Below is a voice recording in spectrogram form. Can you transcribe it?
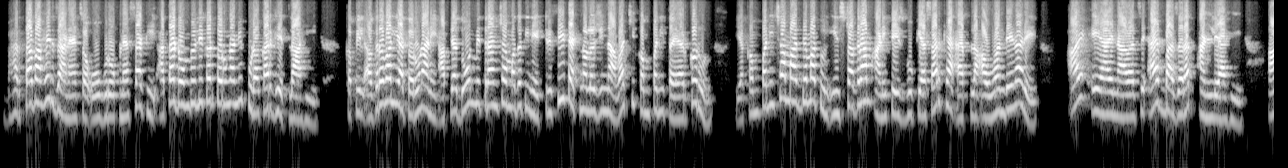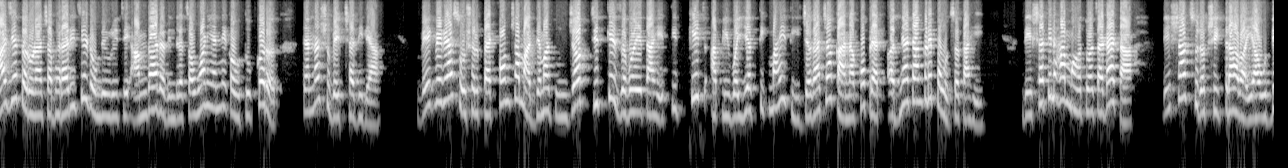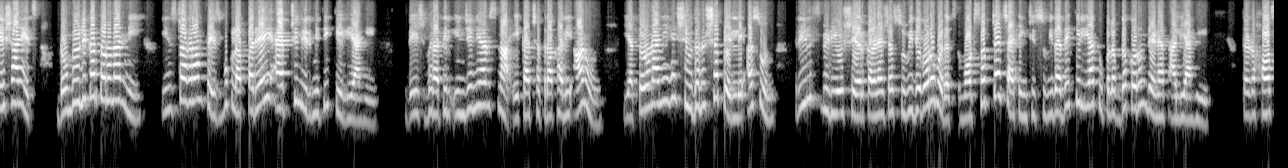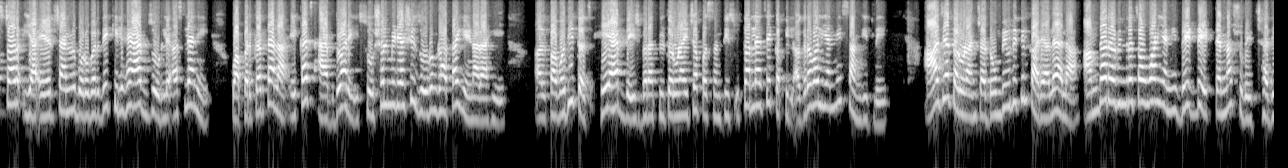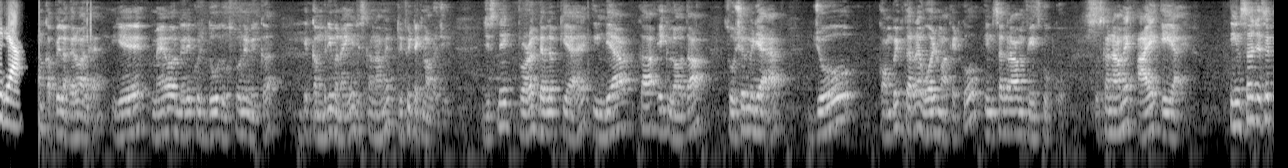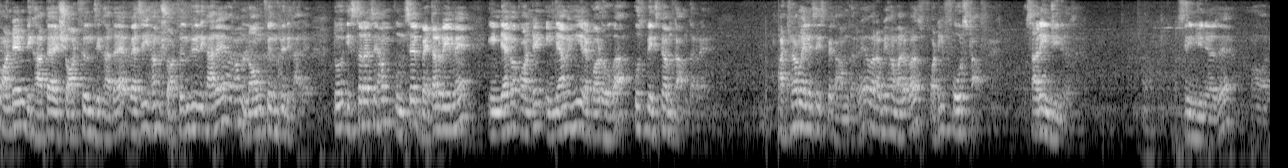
भारताबाहेर जाण्याचा ओघ रोखण्यासाठी आता डोंबिवलीकर तरुणांनी पुढाकार घेतला आहे. कपिल अग्रवाल या तरुणाने आपल्या दोन मित्रांच्या मदतीने ट्रिफी टेक्नॉलॉजी नावाची कंपनी तयार करून या कंपनीच्या माध्यमातून इंस्टाग्राम आणि फेसबुक यासारख्या ऍपला आव्हान देणारे आय ए आय नावाचे ऍप बाजारात आणले आहे. आज या तरुणाच्या भरारीचे डोंबिवलीचे आमदार रवींद्र चव्हाण यांनी कौतुक करत त्यांना शुभेच्छा दिल्या. वेगवेगळ्या सोशल प्लॅटफॉर्मच्या माध्यमातून जग जितके जवळ येत आहे तितकीच आपली वैयक्तिक माहिती जगाच्या कानाकोपऱ्यात अज्ञातांकडे पोहोचत आहे. देशातील हा महत्त्वाचा डाटा देशात सुरक्षित राहावा या उद्देशानेच डोंबिवलीकर तरुणांनी इंस्टाग्राम फेसबुकला पर्यायी ऍपची निर्मिती केली आहे. देशभरातील इंजिनियर्सना एका छत्राखाली आणून या तरुणांनी हे शिवधनुष्य पेरले असून रील्स व्हिडिओ शेअर करण्याच्या सुविधेबरोबरच व्हॉट्सअपच्या चॅटिंगची सुविधा देखील यात उपलब्ध करून देण्यात आली आहे. तर हॉटस्टार या एअर चॅनल बरोबर देखील हे ऍप जोडले असल्याने वापरकर्त्याला एकाच ऍपद्वारे सोशल मीडियाशी जोडून राहता येणार आहे. अल्पावधीतच हे ऍप देशभरातील तरुणाईच्या पसंतीस उतरल्याचे कपिल अग्रवाल यांनी सांगितले. आज या तरुणांच्या डोंबिवलीतील कार्यालयाला आमदार रवींद्र चव्हाण यांनी भेट देत त्यांना शुभेच्छा दिल्या. कपिल अग्रवाल है। ये मैं और मेरे कुछ दो दोस्तों ने मिलकर एक कंपनी बनाई है, जिसका नाम है ट्रिफी टेक्नोलॉजी जिसने एक प्रोडक्ट डेवलप किया है। इंडिया का एक लौता सोशल मीडिया ऐप जो कॉम्पीट कर रहा है वर्ल्ड मार्केट को इंस्टाग्राम फेसबुक को। उसका नाम है आई ए आई इंस्टा जैसे कंटेंट दिखाता है शॉर्ट फ़िल्म दिखाता है, वैसे ही हम शॉर्ट फ़िल्म भी दिखा रहे हैं और हम लॉन्ग फ़िल्म भी दिखा रहे हैं। तो इस तरह से हम उनसे बेटर वे में इंडिया का कंटेंट इंडिया में ही रिकॉर्ड होगा, उस बेस पे हम काम कर रहे हैं। अठारह महीने से इस पर काम कर रहे हैं और अभी हमारे पास फोर्टी फोर स्टाफ है। सारे इंजीनियर्स हैं। सारे इंजीनियर्स हैं और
